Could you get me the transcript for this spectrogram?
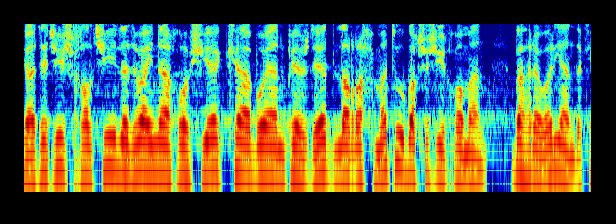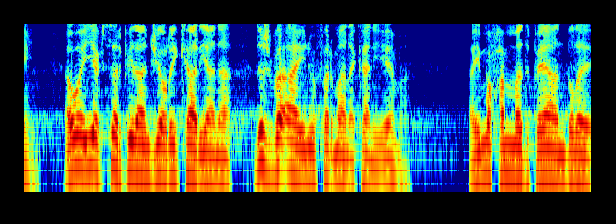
کاتێکیش خەڵکی لە دوای ناخۆشیە کە بۆیان پێش دێت لە ڕەحمت و بەخششی خۆمان بەهرەوەریان دەکەین. ئەوە یەکسەر پیلانجیێڕی کاریانە دش بە ئاین و فەرمانەکانی ئێمە. ئەی محەممەد پێیان بڵێ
